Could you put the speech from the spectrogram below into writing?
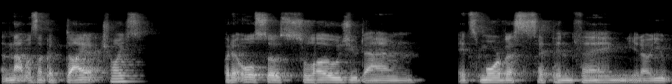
and that was like a diet choice, but it also slows you down. It's more of a sipping thing, you know. You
